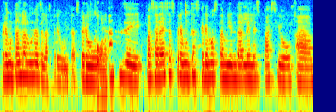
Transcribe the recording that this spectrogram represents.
preguntando algunas de las preguntas. Pero antes de pasar a esas preguntas, queremos también darle el espacio a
